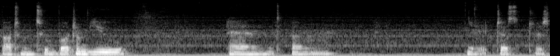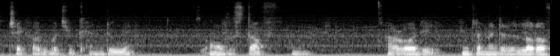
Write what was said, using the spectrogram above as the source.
bottom to bottom view and um, yeah just just check out what you can do all the stuff are already implemented a lot of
